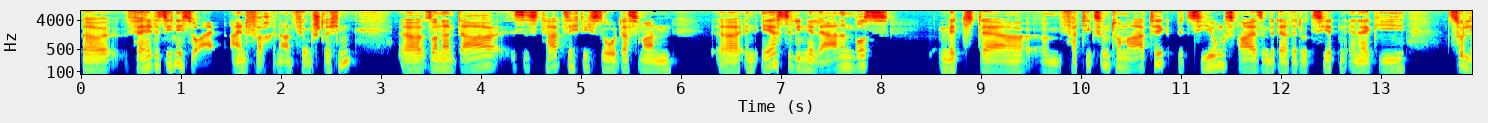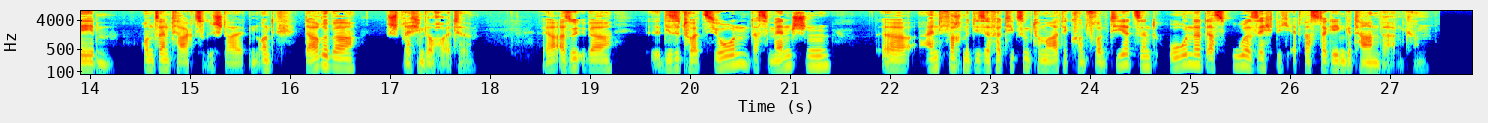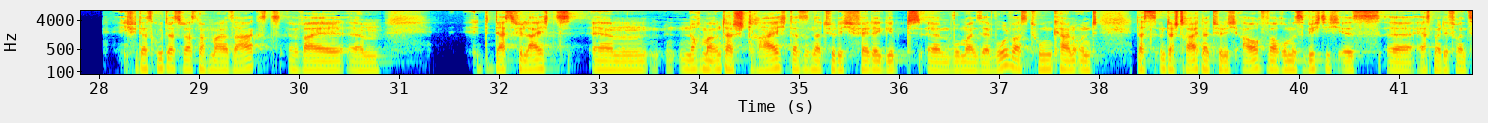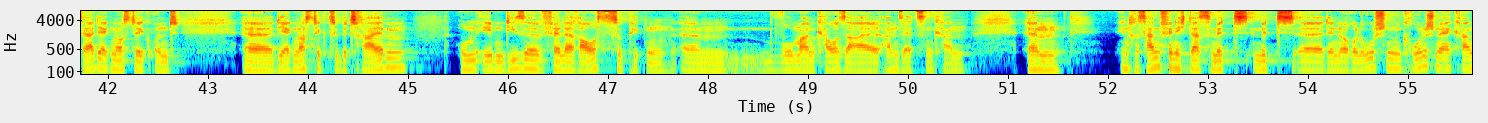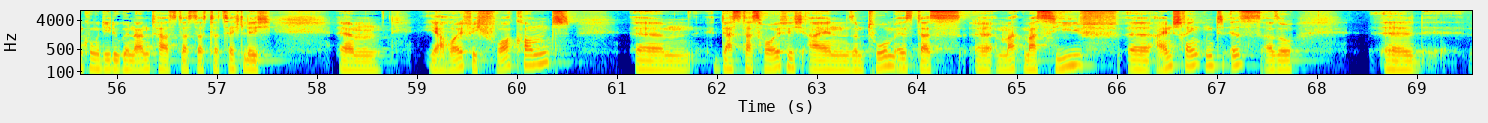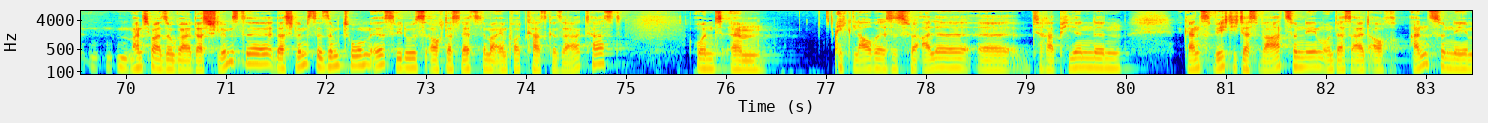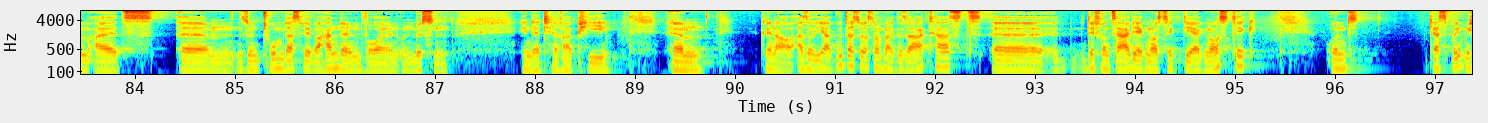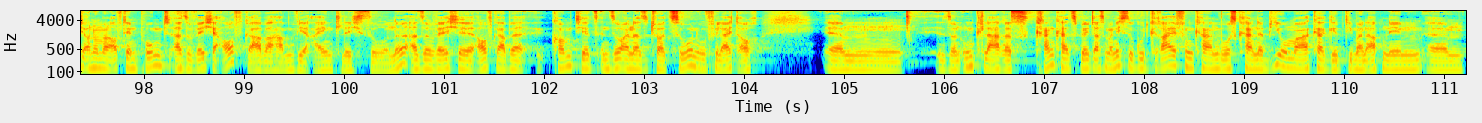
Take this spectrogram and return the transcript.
äh, verhält es sich nicht so ein einfach, in Anführungsstrichen, äh, sondern da ist es tatsächlich so, dass man äh, in erster Linie lernen muss, mit der ähm, Fatigue-Symptomatik beziehungsweise mit der reduzierten Energie zu leben und seinen Tag zu gestalten. Und darüber sprechen wir heute. Ja, also über die Situation, dass Menschen äh, einfach mit dieser Fatigue-Symptomatik konfrontiert sind, ohne dass ursächlich etwas dagegen getan werden kann. Ich finde das gut, dass du das nochmal sagst, weil ähm, das vielleicht ähm, nochmal unterstreicht, dass es natürlich Fälle gibt, ähm, wo man sehr wohl was tun kann. Und das unterstreicht natürlich auch, warum es wichtig ist, äh, erstmal Differentialdiagnostik und äh, Diagnostik zu betreiben, um eben diese Fälle rauszupicken, ähm, wo man kausal ansetzen kann. Ähm, interessant finde ich das mit, mit äh, den neurologischen, chronischen Erkrankungen, die du genannt hast, dass das tatsächlich ähm, ja häufig vorkommt, dass das häufig ein Symptom ist, das äh, ma massiv äh, einschränkend ist. Also äh, manchmal sogar das schlimmste, das schlimmste Symptom ist, wie du es auch das letzte Mal im Podcast gesagt hast. Und ähm, ich glaube, es ist für alle äh, Therapierenden ganz wichtig, das wahrzunehmen und das halt auch anzunehmen als ähm, Symptom, das wir behandeln wollen und müssen in der Therapie. Ähm, genau, also ja, gut, dass du das nochmal gesagt hast. Äh, Differentialdiagnostik, Diagnostik. Und das bringt mich auch nochmal auf den Punkt, also welche Aufgabe haben wir eigentlich so, ne? Also welche Aufgabe kommt jetzt in so einer Situation, wo vielleicht auch ähm, so ein unklares Krankheitsbild, das man nicht so gut greifen kann, wo es keine Biomarker gibt, die man abnehmen ähm,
